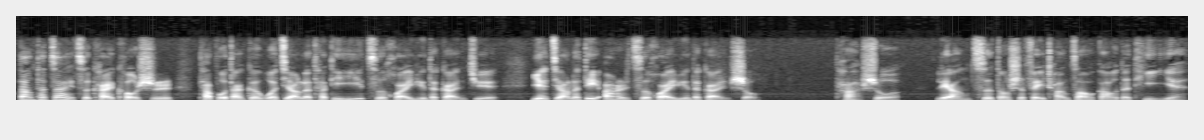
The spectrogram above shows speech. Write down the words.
当他再次开口时，他不但跟我讲了他第一次怀孕的感觉，也讲了第二次怀孕的感受。他说，两次都是非常糟糕的体验。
